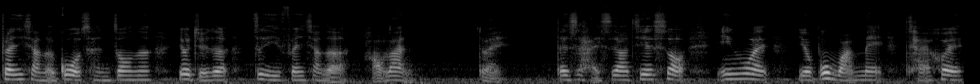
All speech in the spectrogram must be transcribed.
分享的过程中呢，又觉得自己分享的好烂，对。但是还是要接受，因为有不完美，才会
